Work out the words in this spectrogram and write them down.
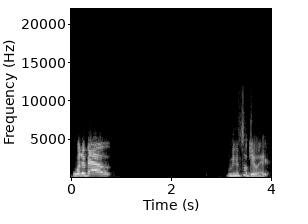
What about we can still do it.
